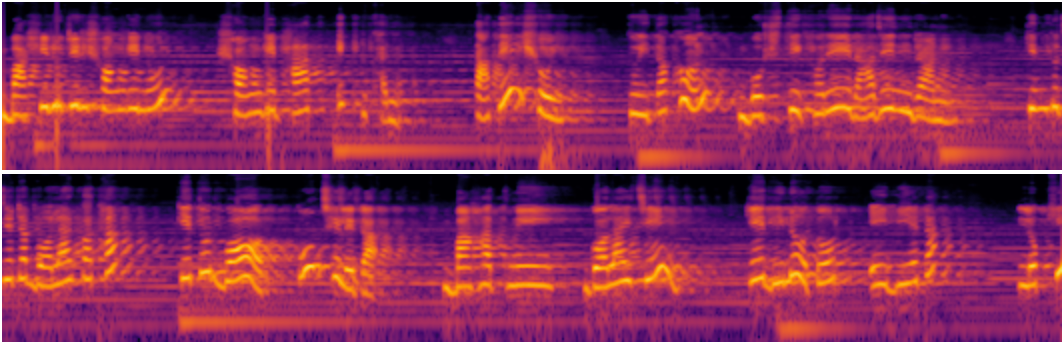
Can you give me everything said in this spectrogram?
বাসি রুটির সঙ্গে নুন, সঙ্গে ভাত একটুখানি। তাতেই সই। তুই তখন বসতি ঘরে রাজেন রানী। কিন্তু যেটা বলার কথা, কে তোর বর? কোন ছেলেটা? বাহাত নেই, গলায় চেন? কে দিল তোর এই বিয়েটা? লক্ষ্মী,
